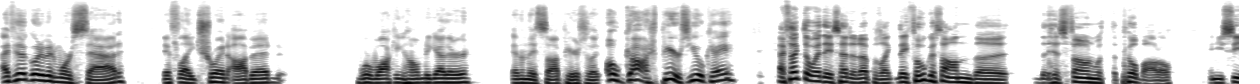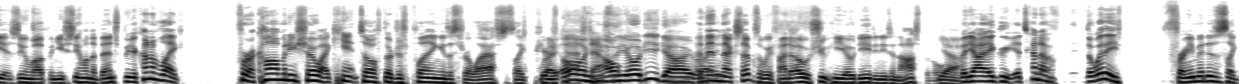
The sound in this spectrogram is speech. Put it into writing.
I feel like it would have been more sad if like Troy and Abed were walking home together, and then they saw Pierce, they're like, oh gosh, Pierce, you okay? I feel like the way they set it up is like they focus on the, the his phone with the pill bottle, and you see it zoom up, and you see him on the bench. But you're kind of like, for a comedy show, I can't tell if they're just playing as this for laughs. It's like Pierce Oh, passed he's out. the OD guy, right? And then next episode, we find out, oh shoot, he OD'd and he's in the hospital. Yeah. But yeah, I agree. It's kind of the way they frame it is like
